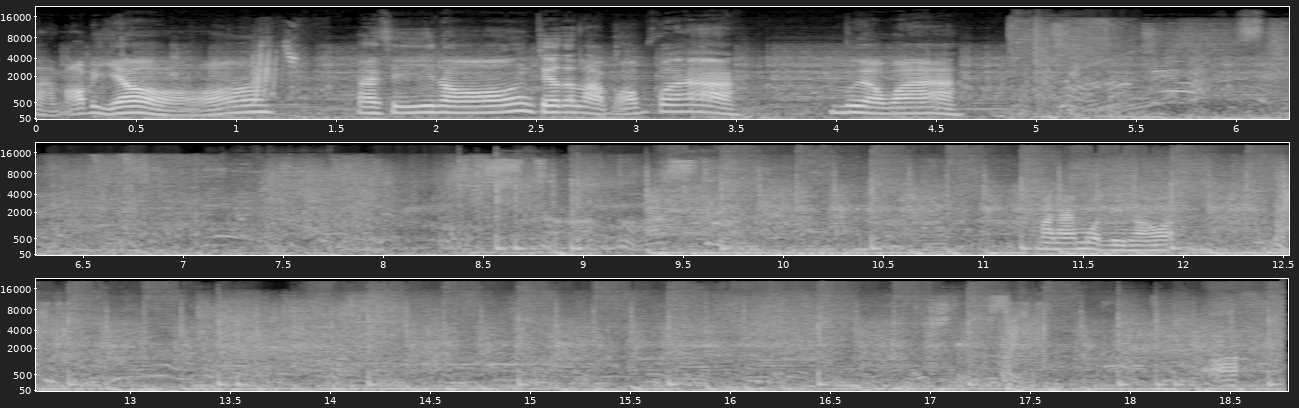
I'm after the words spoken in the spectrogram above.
หลามออฟอีกแล้วหรอมาสิน้อง เจอตลับออฟว่าเบื่อว่ามานานหมดดีแล้วอะอ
